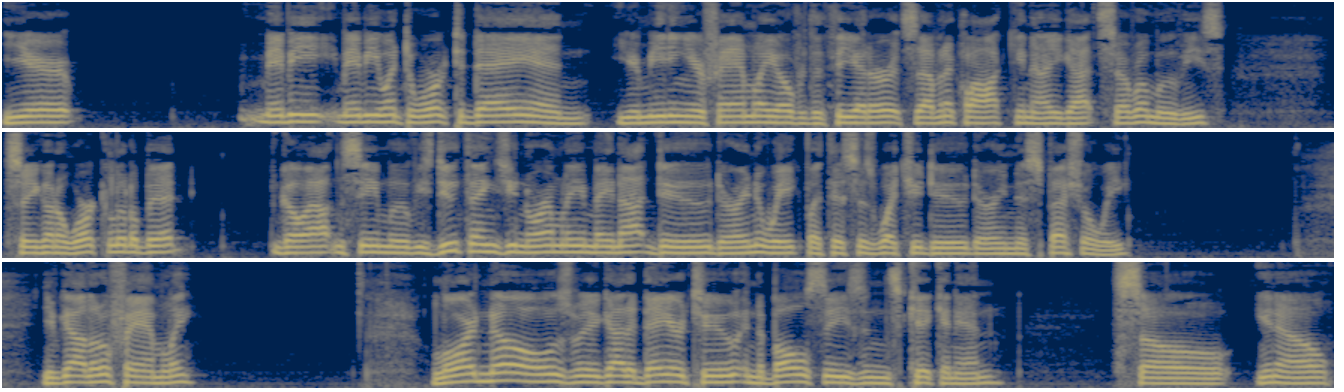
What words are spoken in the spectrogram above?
You're maybe maybe you went to work today and you're meeting your family over the theater at seven o'clock. You know, you got several movies, so you're going to work a little bit, go out and see movies, do things you normally may not do during the week, but this is what you do during this special week. You've got a little family. Lord knows we got a day or two and the bowl season's kicking in. So, you know,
